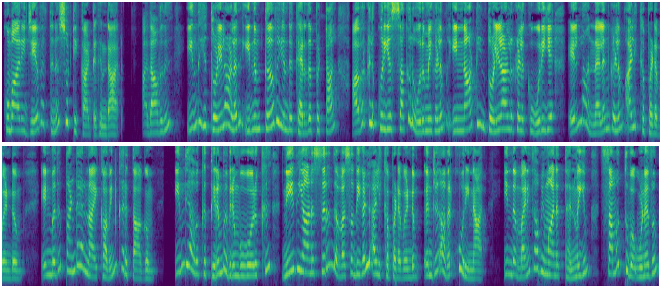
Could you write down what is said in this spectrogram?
குமாரி ஜெயவர்த்தன சுட்டிக்காட்டுகின்றார். அதாவது இந்திய தொழிலாளர் இன்னும் தேவை என்று கருதப்பட்டால் அவர்களுக்குரிய சகல உரிமைகளும் இந்நாட்டின் தொழிலாளர்களுக்கு உரிய எல்லா நலன்களும் அளிக்கப்பட வேண்டும் என்பது பண்டார நாயக்காவின் கருத்தாகும். இந்தியாவுக்கு திரும்ப விரும்புவோருக்கு நீதியான சிறந்த வசதிகள் அளிக்கப்பட வேண்டும் என்று அவர் கூறினார். இந்த மனிதாபிமான தன்மையும் சமத்துவ உணர்வும்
